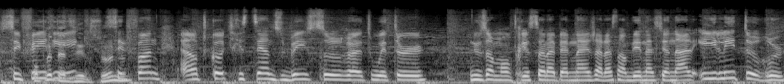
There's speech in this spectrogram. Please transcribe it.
c'est féerique, c'est le fun. En tout cas, Christian Dubé sur euh, Twitter nous a montré ça, la belle neige à l'Assemblée nationale. Et il est heureux.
